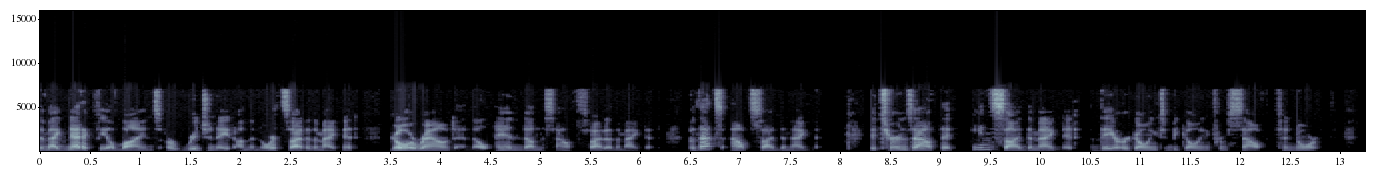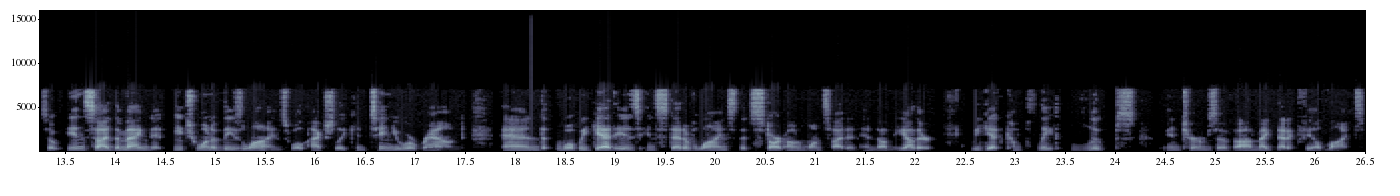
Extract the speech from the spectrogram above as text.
the magnetic field lines originate on the north side of the magnet, go around, and they'll end on the south side of the magnet. But that's outside the magnet. It turns out that inside the magnet, they are going to be going from south to north. So inside the magnet, each one of these lines will actually continue around. And what we get is instead of lines that start on one side and end on the other, we get complete loops in terms of uh, magnetic field lines.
